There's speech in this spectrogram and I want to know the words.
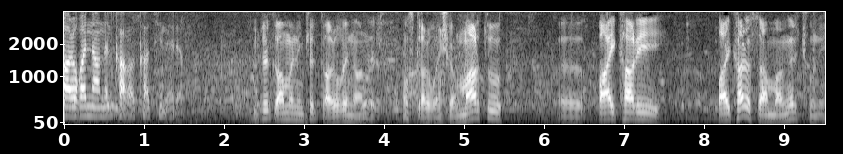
կարող են անել քաղաքացիները Գիտեք, ամեն ինչ էլ կարող են անել։ Ոնց կարող են շա։ Մարդու պայքարի պայքարը սահմաններ չունի։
